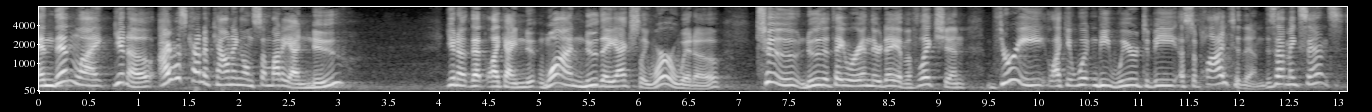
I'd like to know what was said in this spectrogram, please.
And then, like, you know, I was kind of counting on somebody I knew. You know, that like I knew, one, knew they actually were a widow. Two, knew that they were in their day of affliction. Three, like it wouldn't be weird to be a supply to them. Does that make sense?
